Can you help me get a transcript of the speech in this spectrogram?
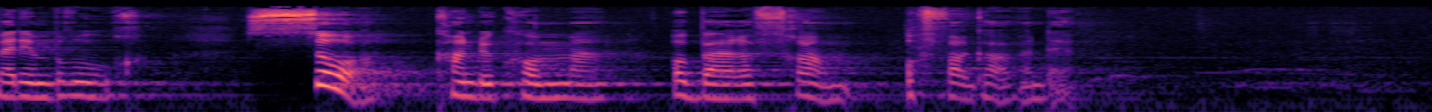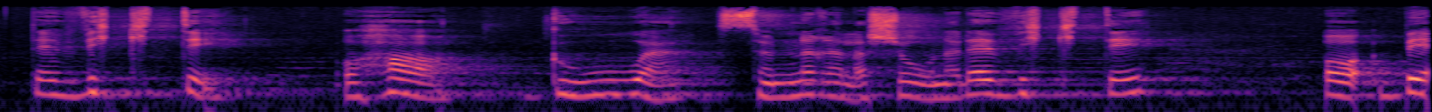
med din bror. Så kan du komme og bære fram offergaven din. Det er viktig å ha gode, sunne relasjoner. Det er viktig å be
